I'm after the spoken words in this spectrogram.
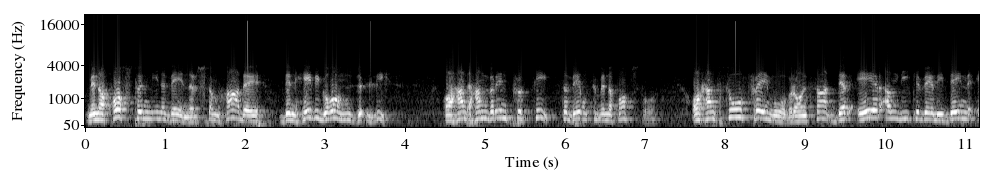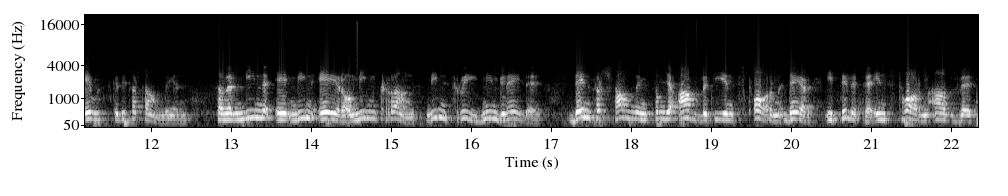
Men apostelen, mine venner, som hadde Den hellige ånds lys, og han, han var en profet så vel som en apostel, og han så fremover, og han sa der er allikevel i den elskede forsamlingen, som er min, min ære og min krans, min fryd, min glede, den forsamling som jeg avlet i en storm der i Filippe, en storm av uh,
